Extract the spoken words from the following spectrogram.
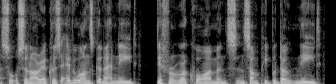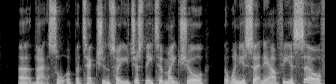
sort of scenario because everyone's going to need different requirements, and some people don't need uh, that sort of protection. So you just need to make sure that when you're setting it up for yourself,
